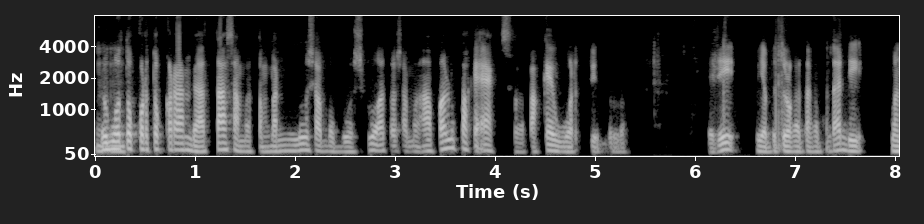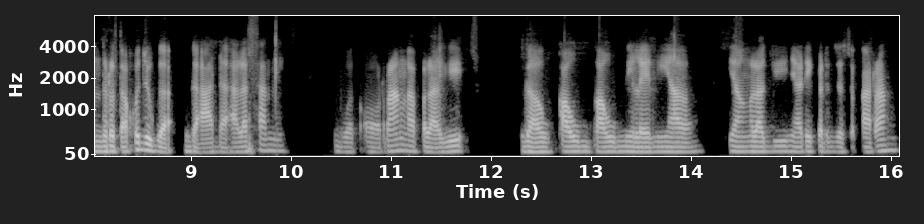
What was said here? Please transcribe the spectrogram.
Lu mau tuker-tukeran data sama temen lu, sama bos lu atau sama apa, lu pakai Excel, pakai Word gitu loh. Jadi ya betul kata kamu tadi, menurut aku juga nggak ada alasan nih buat orang apalagi kaum kaum milenial yang lagi nyari kerja sekarang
